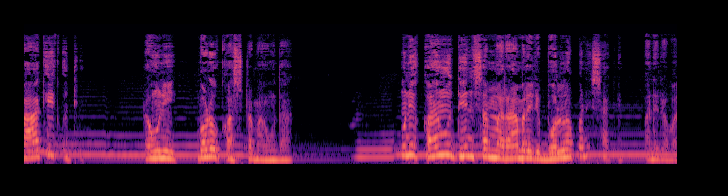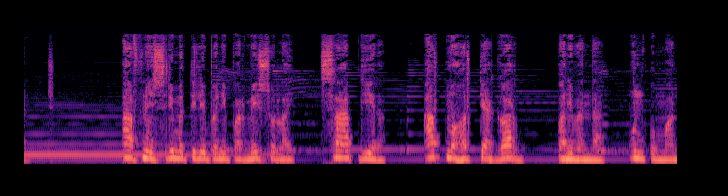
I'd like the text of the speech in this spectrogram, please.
पाकेको थियो र उनी बडो कष्टमा हुँदा। उनी कयौं दिनसम्म राम्ररी बोल्न पनि सके भनेर भनिन्छ। आफ्नै श्रीमतीले पनि परमेश्वरलाई श्राप दिएर आत्महत्या गर भनी भन्दा उनको मन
